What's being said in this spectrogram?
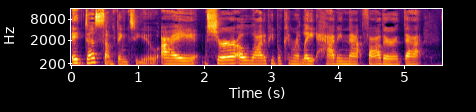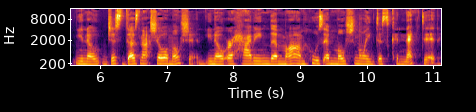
it does something to you. I'm sure a lot of people can relate having that father that, you know, just does not show emotion, you know, or having the mom who's emotionally disconnected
